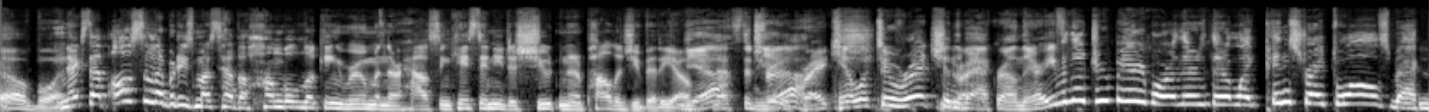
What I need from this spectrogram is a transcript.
Oh boy. Next up, all celebrities must have a humble looking room in their house in case they need to shoot an apology video. Yeah, That's the truth, yeah. right? Can't look too rich in the Right. background there. Even though Drew Barrymore, they're they're like pinstriped walls back there.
